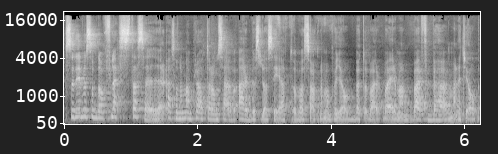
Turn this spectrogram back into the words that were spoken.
Så det är väl som de flesta säger, alltså när man pratar om så arbetslöshet och vad saknar man på jobbet och var, det man, varför behöver man ett jobb?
